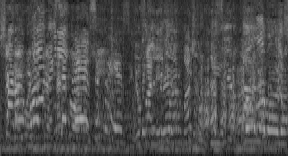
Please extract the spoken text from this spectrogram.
você caiu hoje 17 horas. Eu falei que eu era o mais tranquilo. Mano.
